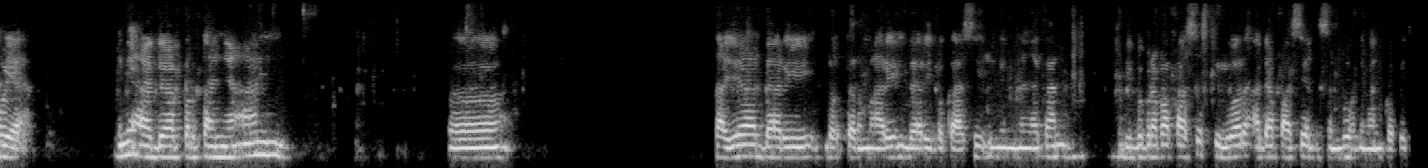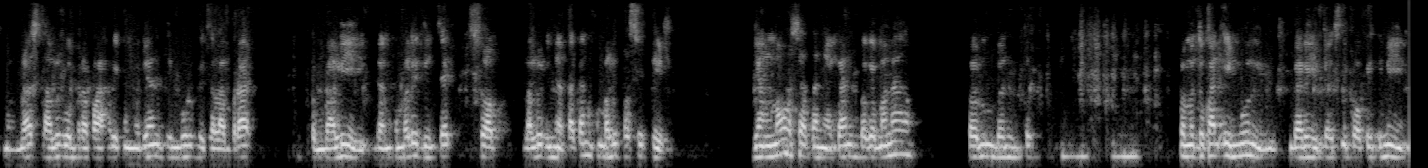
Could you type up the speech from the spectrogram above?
Oh ya, ini ada pertanyaan uh, saya dari Dokter Marin dari Bekasi ingin menanyakan di beberapa kasus di luar ada pasien sembuh dengan COVID-19 lalu beberapa hari kemudian timbul gejala berat kembali dan kembali dicek swab lalu dinyatakan kembali positif. Yang mau saya tanyakan bagaimana pembentuk pembentukan imun dari infeksi COVID ini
